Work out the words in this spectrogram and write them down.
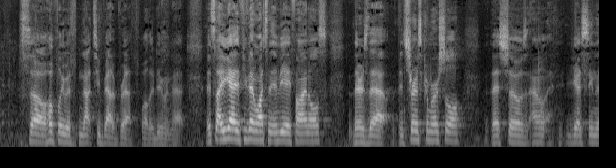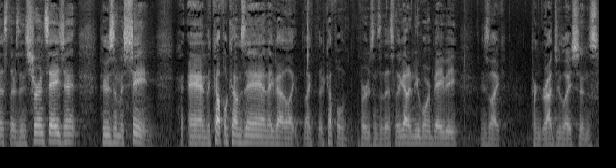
so hopefully with not too bad a breath while they're doing that. It's like you guys, if you've been watching the NBA finals, there's that insurance commercial that shows. I don't. You guys seen this? There's an insurance agent who's a machine, and the couple comes in. They've got like like a couple versions of this. They got a newborn baby. He's like, "Congratulations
